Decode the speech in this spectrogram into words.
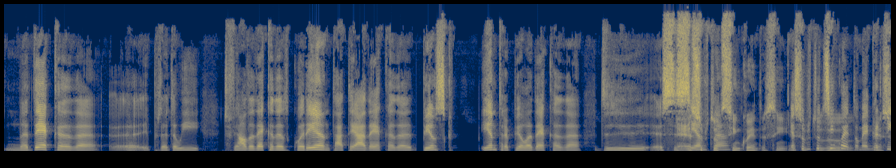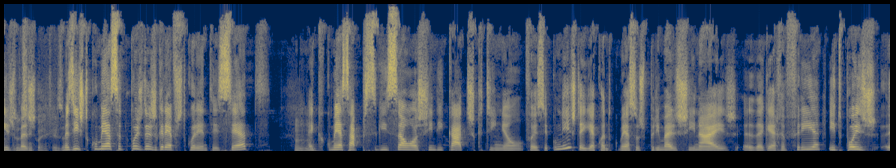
na década, uh, portanto, ali do final da década de 40 até à década, penso que entra pela década de 60. Eh, é sobretudo 50, sim. É, é sobretudo 50, o mecartismo, é mas, mas isto começa depois das greves de 47 uhum. em que começa a perseguição aos sindicatos que tinham influência comunista, e é quando começam os primeiros sinais uh, da Guerra Fria, e depois uh,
